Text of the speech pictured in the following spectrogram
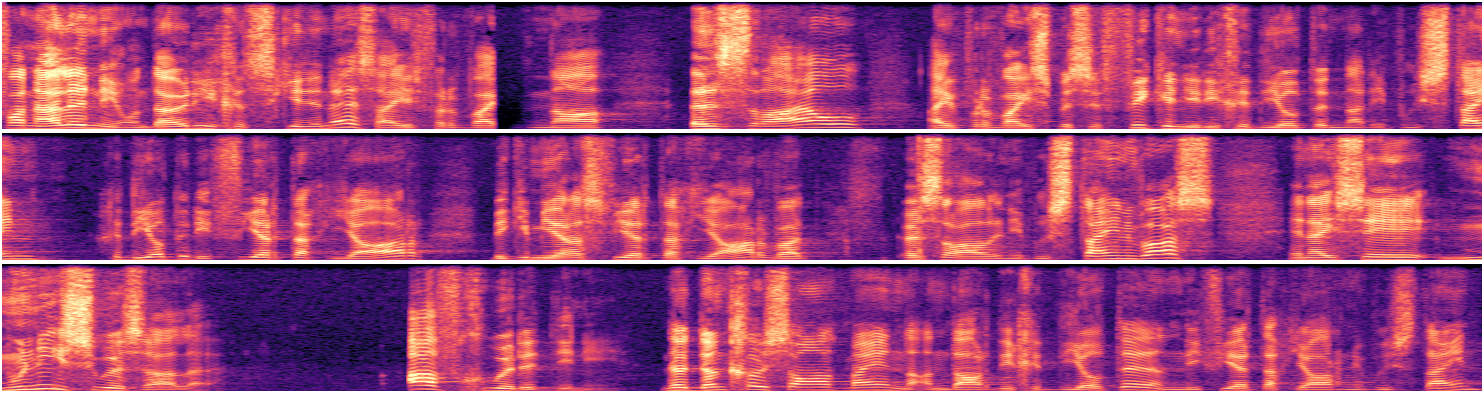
van hulle nie. Onthou die geskiedenis, hy verwys na Israel. Hy verwys spesifiek in hierdie gedeelte na die woestyn gedeelte, die 40 jaar, bietjie meer as 40 jaar wat Israel in die woestyn was en hy sê moenie soos hulle afgode dien nie. Nou dink gou saam met my aan, daardie gedeelte in die 40 jaar in die woestyn.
